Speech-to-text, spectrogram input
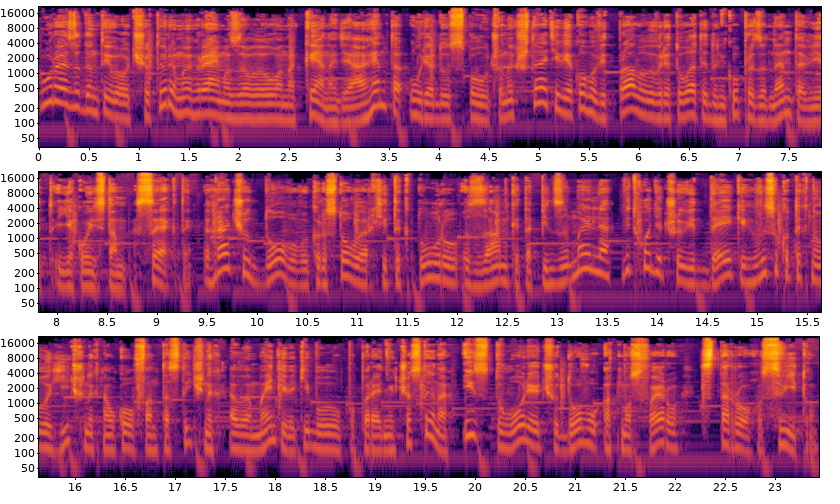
У Resident Evil 4 ми граємо за Леона Кеннеді, агента уряду Сполучених Штатів, якого відправили врятувати доньку президента від якоїсь там секти. Гра чудово використовує архітектуру, замки та підземелля, відходячи від деяких високотехнологічних науково-фантастичних елементів, які були у попередніх частинах, і створює чудову атмосферу старого світу.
